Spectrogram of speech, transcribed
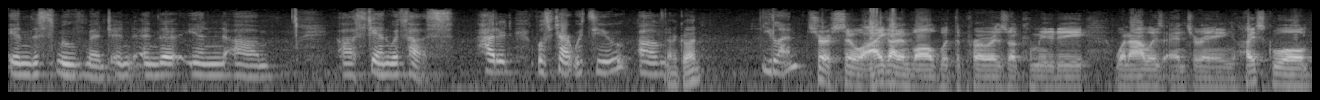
in this movement and and the in um, uh, Stand with Us? How did? We'll start with you, um, go ahead. Ilan. Sure. So I got involved with the pro-Israel community when I was entering high school.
